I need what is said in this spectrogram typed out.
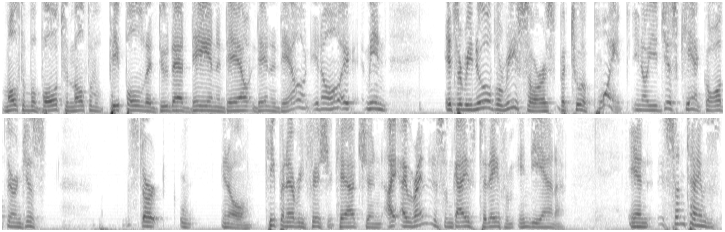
multiple boats and multiple people that do that day in and day out and day in and day out. You know, I, I mean, it's a renewable resource, but to a point, you know, you just can't go out there and just start, you know, keeping every fish you catch. And I, I ran into some guys today from Indiana, and sometimes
